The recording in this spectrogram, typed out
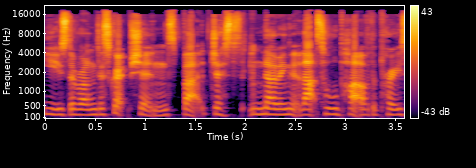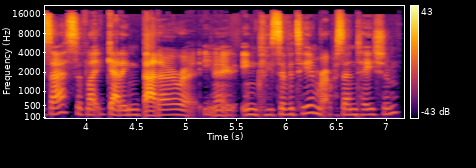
use the wrong descriptions, but just knowing that that's all part of the process of like getting better at, you know, inclusivity and representation.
